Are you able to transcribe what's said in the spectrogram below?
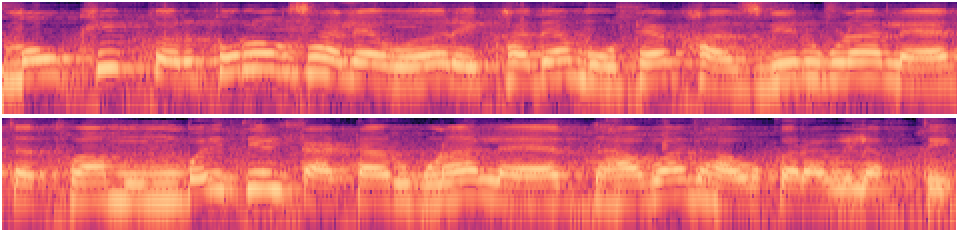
मौखिक कर्करोग झाल्यावर एखाद्या मोठ्या खाजगी रुग्णालयात अथवा मुंबईतील टाटा रुग्णालयात धावाधाव करावी लागते.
